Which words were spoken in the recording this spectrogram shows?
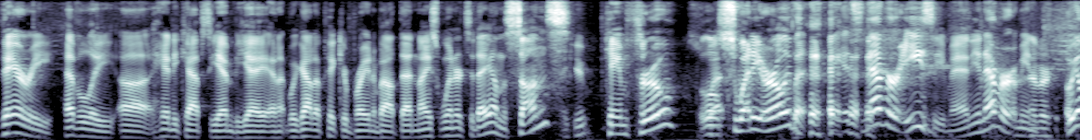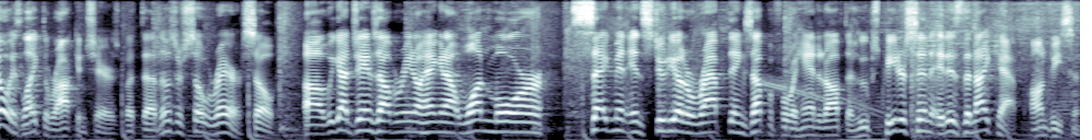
very heavily uh, handicaps the NBA, and we got to pick your brain about that. Nice winner today on the Suns. Thank you. Came through. A little sweaty early, but hey, it's never easy, man. You never, I mean, Never. we always like the rocking chairs, but uh, those are so rare. So uh, we got James Alberino hanging out. One more segment in studio to wrap things up before we hand it off to Hoops Peterson. It is the nightcap on VSiN.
